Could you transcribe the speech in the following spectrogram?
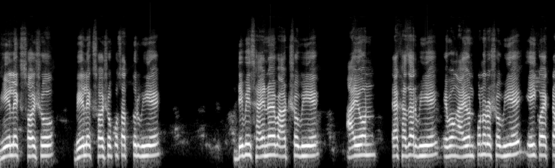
ভিএলএক্স ছয়শো ভিএলএক্স ছয়শো পঁচাত্তর ভিএ, ডিবি সাইনওয়েব আটশো ভিএ, আয়ন এক হাজার ভিএ এবং আয়ন পনেরোশো ভিএ এই কয়েকটা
